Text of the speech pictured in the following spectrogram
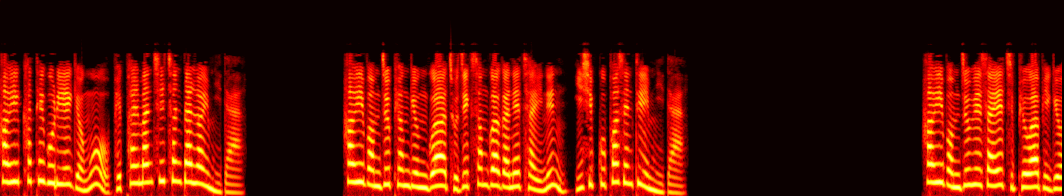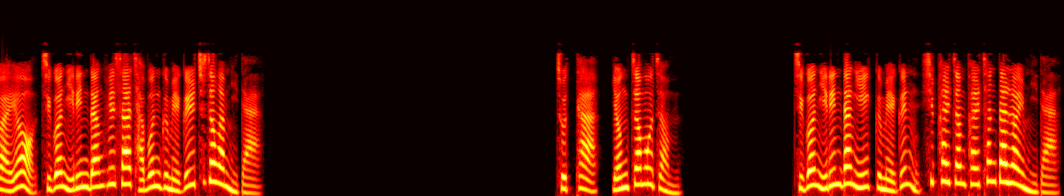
하위 카테고리의 경우 108만 7천 달러입니다. 하위 범주 평균과 조직 성과 간의 차이는 29%입니다. 하위 범주 회사의 지표와 비교하여 직원 1인당 회사 자본 금액을 추정합니다. 좋다 0.5점 직원 1인당 이익 금액은 18.8천 달러입니다.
